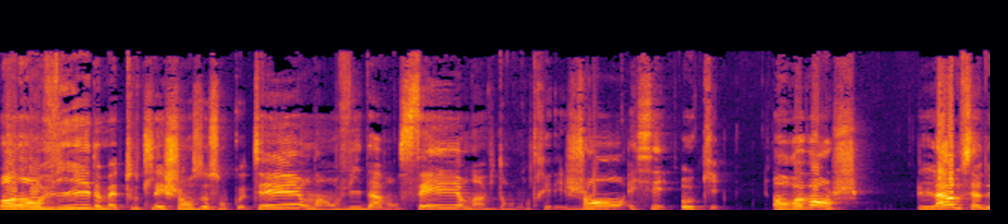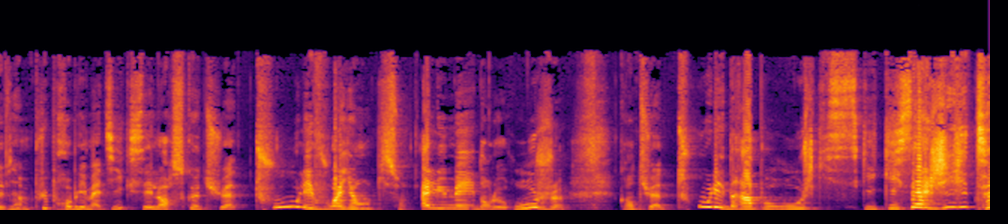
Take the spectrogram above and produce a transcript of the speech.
ben, on a envie de mettre toutes les chances de son côté, on a envie d'avancer, on a envie de rencontrer des gens et c'est ok. En revanche, là où ça devient plus problématique, c'est lorsque tu as tous les voyants qui sont allumés dans le rouge, quand tu as tous les drapeaux rouges qui, qui, s'agitent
